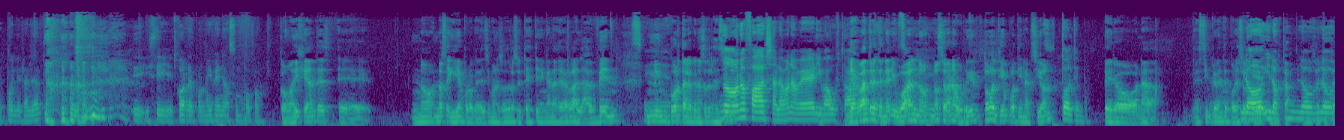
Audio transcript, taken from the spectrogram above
spoiler alert. y, y sí, corre por mis venas un poco. Como dije antes, eh, no, no se guíen por lo que decimos nosotros. Si ustedes tienen ganas de verla, la ven. Sí. No importa lo que nosotros decimos. No, no falla, la van a ver y va a gustar. Les va a entretener igual, no, sí, no se van a aburrir. Todo el tiempo tiene acción, Todo el tiempo. pero nada. Es simplemente por eso y lo, que y no lo, está lo- lo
